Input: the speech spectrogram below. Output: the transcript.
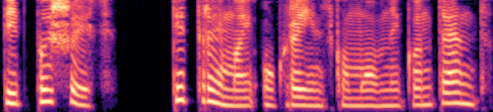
Підпишись, підтримай українськомовний контент.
